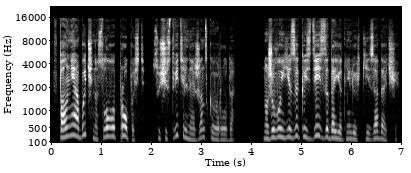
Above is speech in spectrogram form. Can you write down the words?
Вполне обычно слово «пропасть» – существительное женского рода, но живой язык и здесь задает нелегкие задачи.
